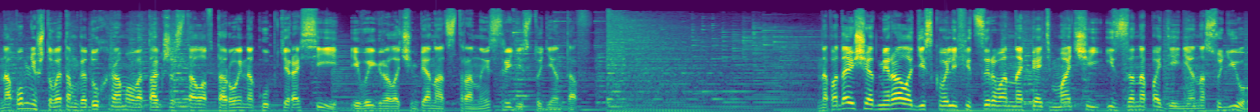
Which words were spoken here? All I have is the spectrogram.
Напомню, что в этом году Храмова также стала второй на Кубке России и выиграла чемпионат страны среди студентов. Нападающий адмирала дисквалифицирован на 5 матчей из-за нападения на судью.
